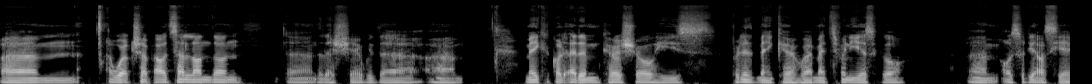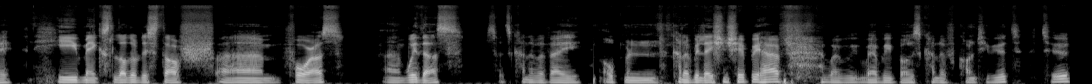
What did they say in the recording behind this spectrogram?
um, a workshop outside London uh, that I share with a um, maker called Adam Kershaw. He's a brilliant maker who I met 20 years ago. Um, also the RCA. He makes a lot of this stuff um, for us um, with us. So it's kind of a very open kind of relationship we have where we, where we both kind of contribute to.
